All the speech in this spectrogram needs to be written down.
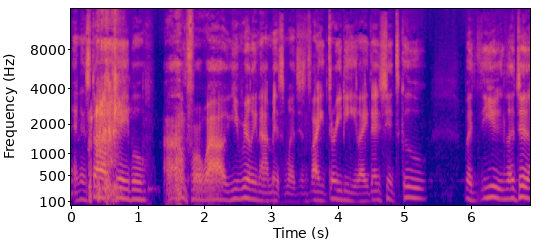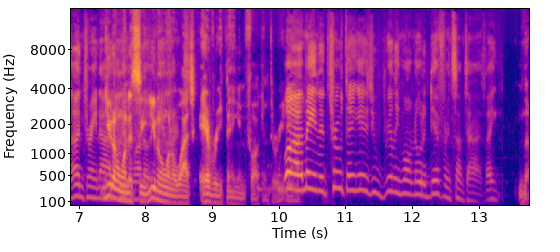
and installed cable um, for a while. You really not miss much. It's like 3D. Like that shit's cool. But you legit untrained You don't want to see. You don't want to watch everything in fucking 3D. Well, I mean, the true thing is, you really won't know the difference sometimes. Like, no.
